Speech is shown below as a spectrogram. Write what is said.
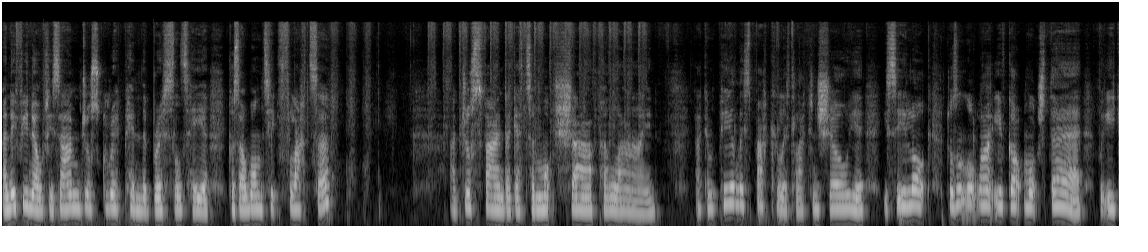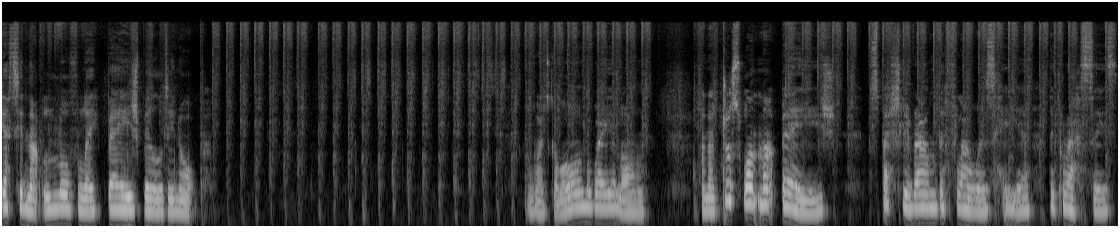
And if you notice, I'm just gripping the bristles here because I want it flatter. I just find I get a much sharper line. I can peel this back a little, I can show you. You see, look, doesn't look like you've got much there, but you're getting that lovely beige building up. I'm going to go all the way along. And I just want that beige, especially around the flowers here, the grasses,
